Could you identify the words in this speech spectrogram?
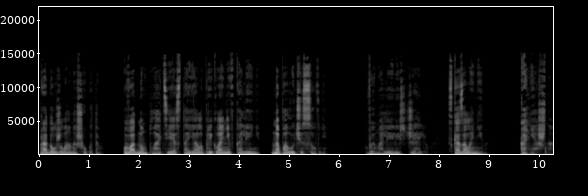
продолжила она шепотом. В одном платье я стояла, преклонив колени на полу часовни. Вы молились Джелю, сказала Нина. Конечно.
